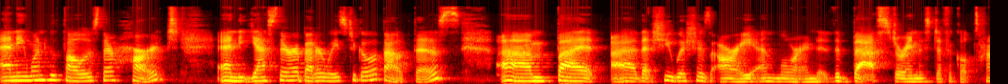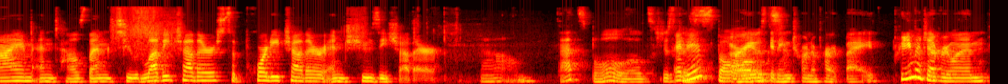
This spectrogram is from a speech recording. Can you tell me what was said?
anyone who follows their heart. And yes, there are better ways to go about this, um, but uh, that she wishes Ari and Lauren the best during this difficult time and tells them to love each other, support each other, and choose each other. Wow, that's bold. Just It is bold. Ari was getting torn apart by pretty much everyone.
